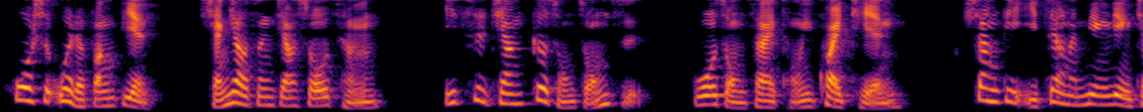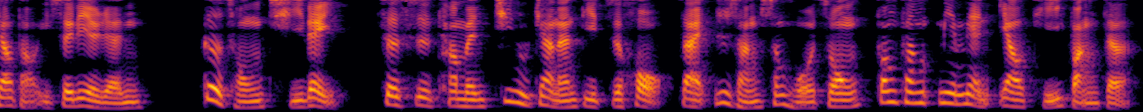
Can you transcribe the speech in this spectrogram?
或是为了方便，想要增加收成，一次将各种种子播种在同一块田。上帝以这样的命令教导以色列人，各从其类。这是他们进入迦南地之后，在日常生活中方方面面要提防的。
